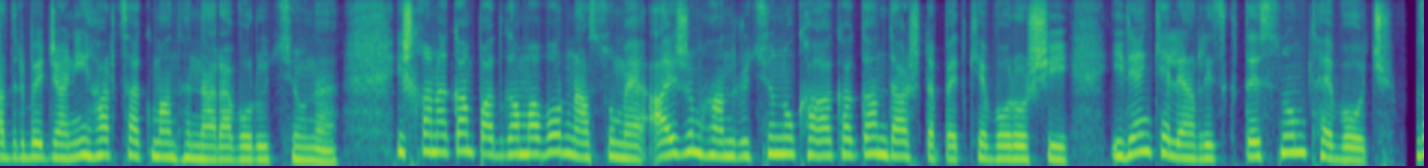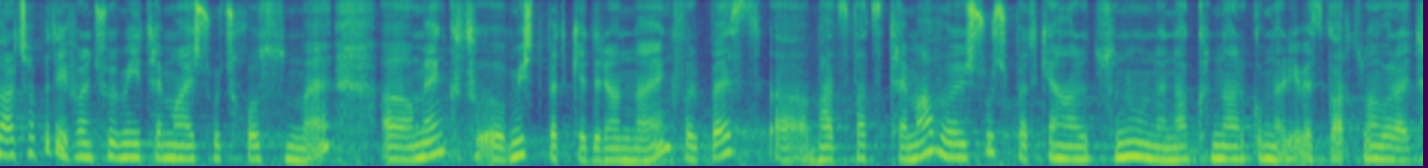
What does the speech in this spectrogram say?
Ադրբեջանի հարձակման հնարավորությունը։ Իշխանական падգամավորն ասում է, այժմ հանրությունն ու քաղաքական դաշտը պետք է որոշի, իրենք էլ են ռիսկ տեսնում, թե ոչ։ Վարչապետը, երբ ինչ որ մի թեմայի շուրջ խոսում է, մենք միշտ պետք է դրան նայենք, որպես բացված թեմա, որի շուրջ պետք է հանրությունը ունենա քննարկումներ եւ ես կարծում եմ, որ այդ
